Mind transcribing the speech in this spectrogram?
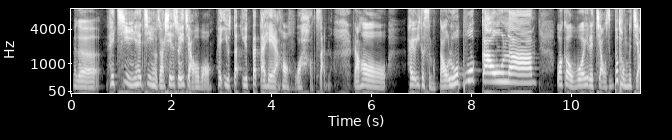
那个还煎还煎，有啥咸水饺不？还有蛋有蛋蛋黑啊吼，哇，好赞哦！然后还有一个什么糕，萝卜糕啦，我跟我的饺子不同的饺，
